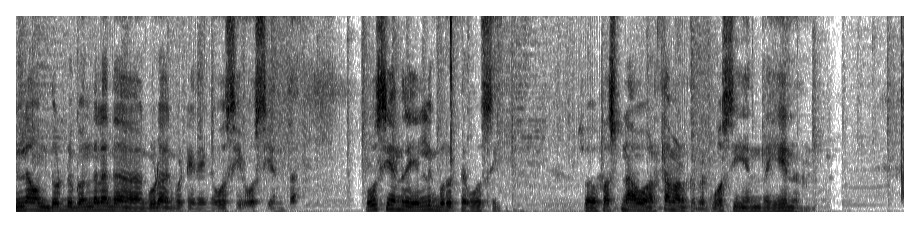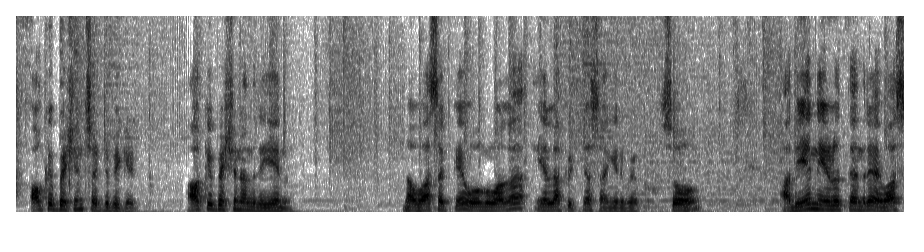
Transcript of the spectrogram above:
ಎಲ್ಲ ಒಂದು ದೊಡ್ಡ ಗೊಂದಲದ ಗೂಡಾಗ್ಬಿಟ್ಟಿದೆ ಈಗ ಓ ಸಿ ಓ ಸಿ ಅಂತ. ಓ ಸಿ ಅಂದರೆ ಎಲ್ಲಿಗೆ ಬರುತ್ತೆ ಓ ಸಿ ಸೊ ಫಸ್ಟ್ ನಾವು ಅರ್ಥ ಮಾಡ್ಕೋಬೇಕು ಓ ಸಿ ಅಂದರೆ ಏನು. ಆಕ್ಯುಪೇಷನ್ ಸರ್ಟಿಫಿಕೇಟ್ ಆಕ್ಯುಪೇಷನ್ ಅಂದರೆ ಏನು? ನಾವು ವಾಸಕ್ಕೆ ಹೋಗುವಾಗ ಎಲ್ಲ ಫಿಟ್ನೆಸ್ ಆಗಿರಬೇಕು. ಸೊ ಅದೇನು ಹೇಳುತ್ತೆ ಅಂದರೆ ವಾಸ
